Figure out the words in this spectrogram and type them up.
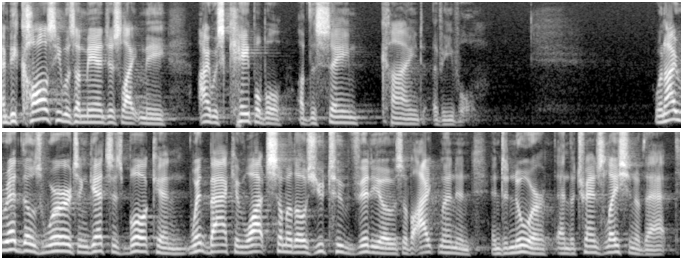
And because he was a man just like me, I was capable of the same kind of evil. When I read those words in Getz's book and went back and watched some of those YouTube videos of Eichmann and, and Denor and the translation of that,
